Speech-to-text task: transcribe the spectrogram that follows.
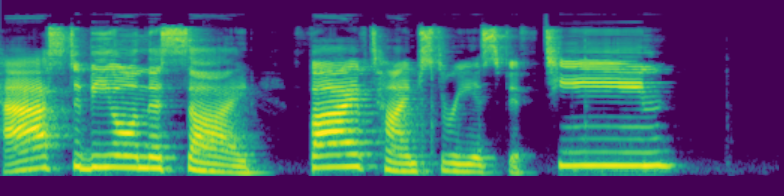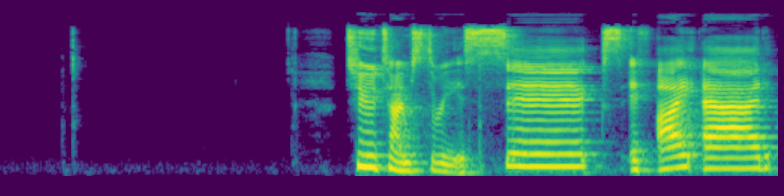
has to be on this side. Five times three is 15. Two times three is six. If I add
